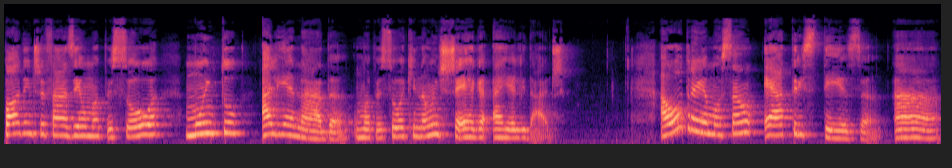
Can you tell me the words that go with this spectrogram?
podem te fazer uma pessoa muito alienada, uma pessoa que não enxerga a realidade. A outra emoção é a tristeza. Ah,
